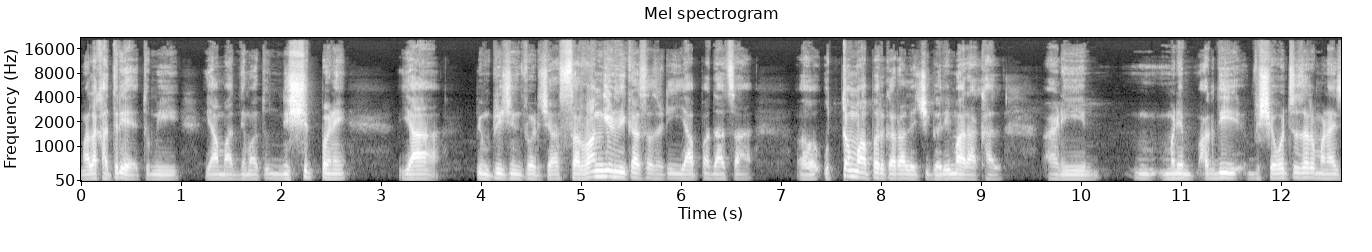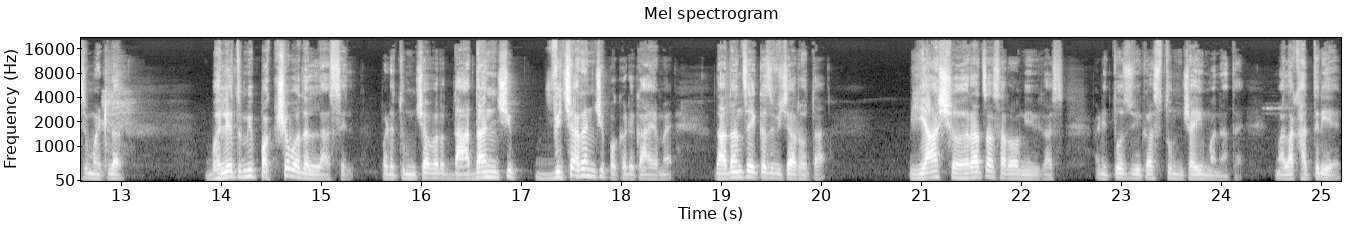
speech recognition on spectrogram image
मला खात्री आहे तुम्ही या माध्यमातून निश्चितपणे या पिंपरी चिंचवडच्या सर्वांगीण विकासासाठी या पदाचा उत्तम वापर कराल याची गरिमा राखाल आणि म्हणजे अगदी शेवटचं जर म्हणायचं म्हटलं भले तुम्ही पक्ष बदलला असेल पण तुमच्यावर दादांची विचारांची पकड कायम आहे. दादांचा एकच विचार होता या शहराचा सर्वांगीण विकास आणि तोच विकास तुमच्याही मनात आहे. मला खात्री आहे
